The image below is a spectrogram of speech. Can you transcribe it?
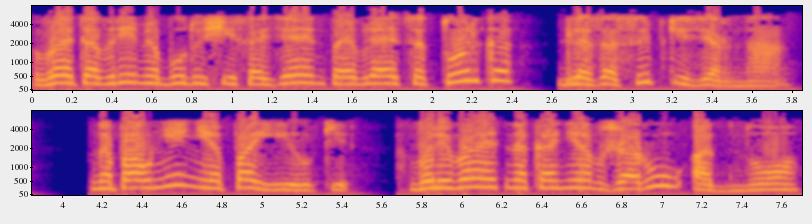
В это время будущий хозяин появляется только для засыпки зерна, наполнения поилки, выливает на коня в жару одно,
